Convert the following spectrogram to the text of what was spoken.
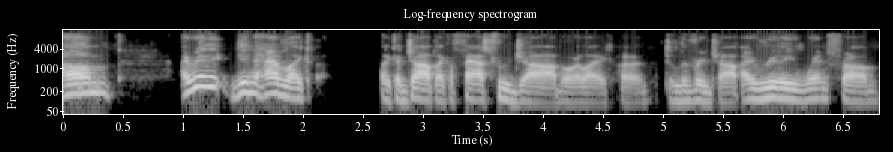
Um, I really didn't have like like a job, like a fast food job or like a delivery job. I really went from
